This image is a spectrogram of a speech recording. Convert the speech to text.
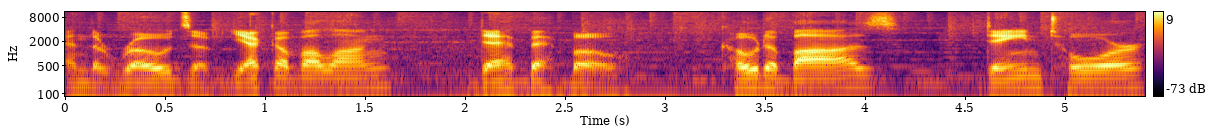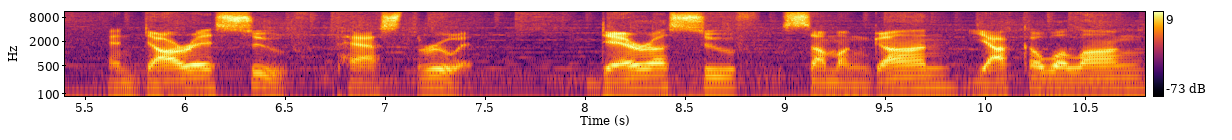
and the roads of Yekavalang, Dehbehbo, Kodabaz, Dane Tor, and Dare Suf pass through it. Dera Suf Samangan Yakawalang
